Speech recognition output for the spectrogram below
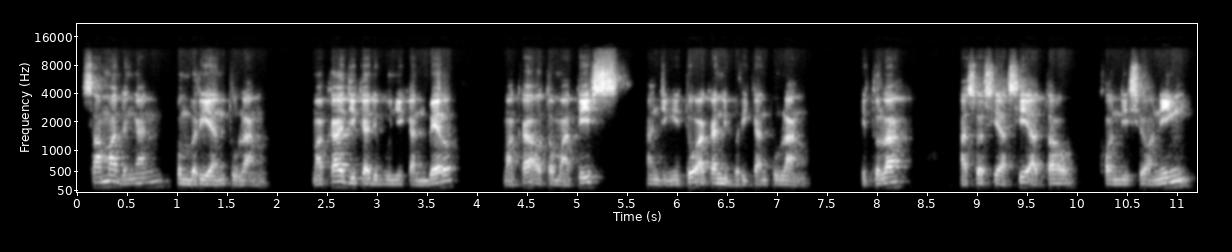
sama dengan pemberian tulang. Maka jika dibunyikan bel, maka otomatis anjing itu akan diberikan tulang. Itulah asosiasi atau conditioning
